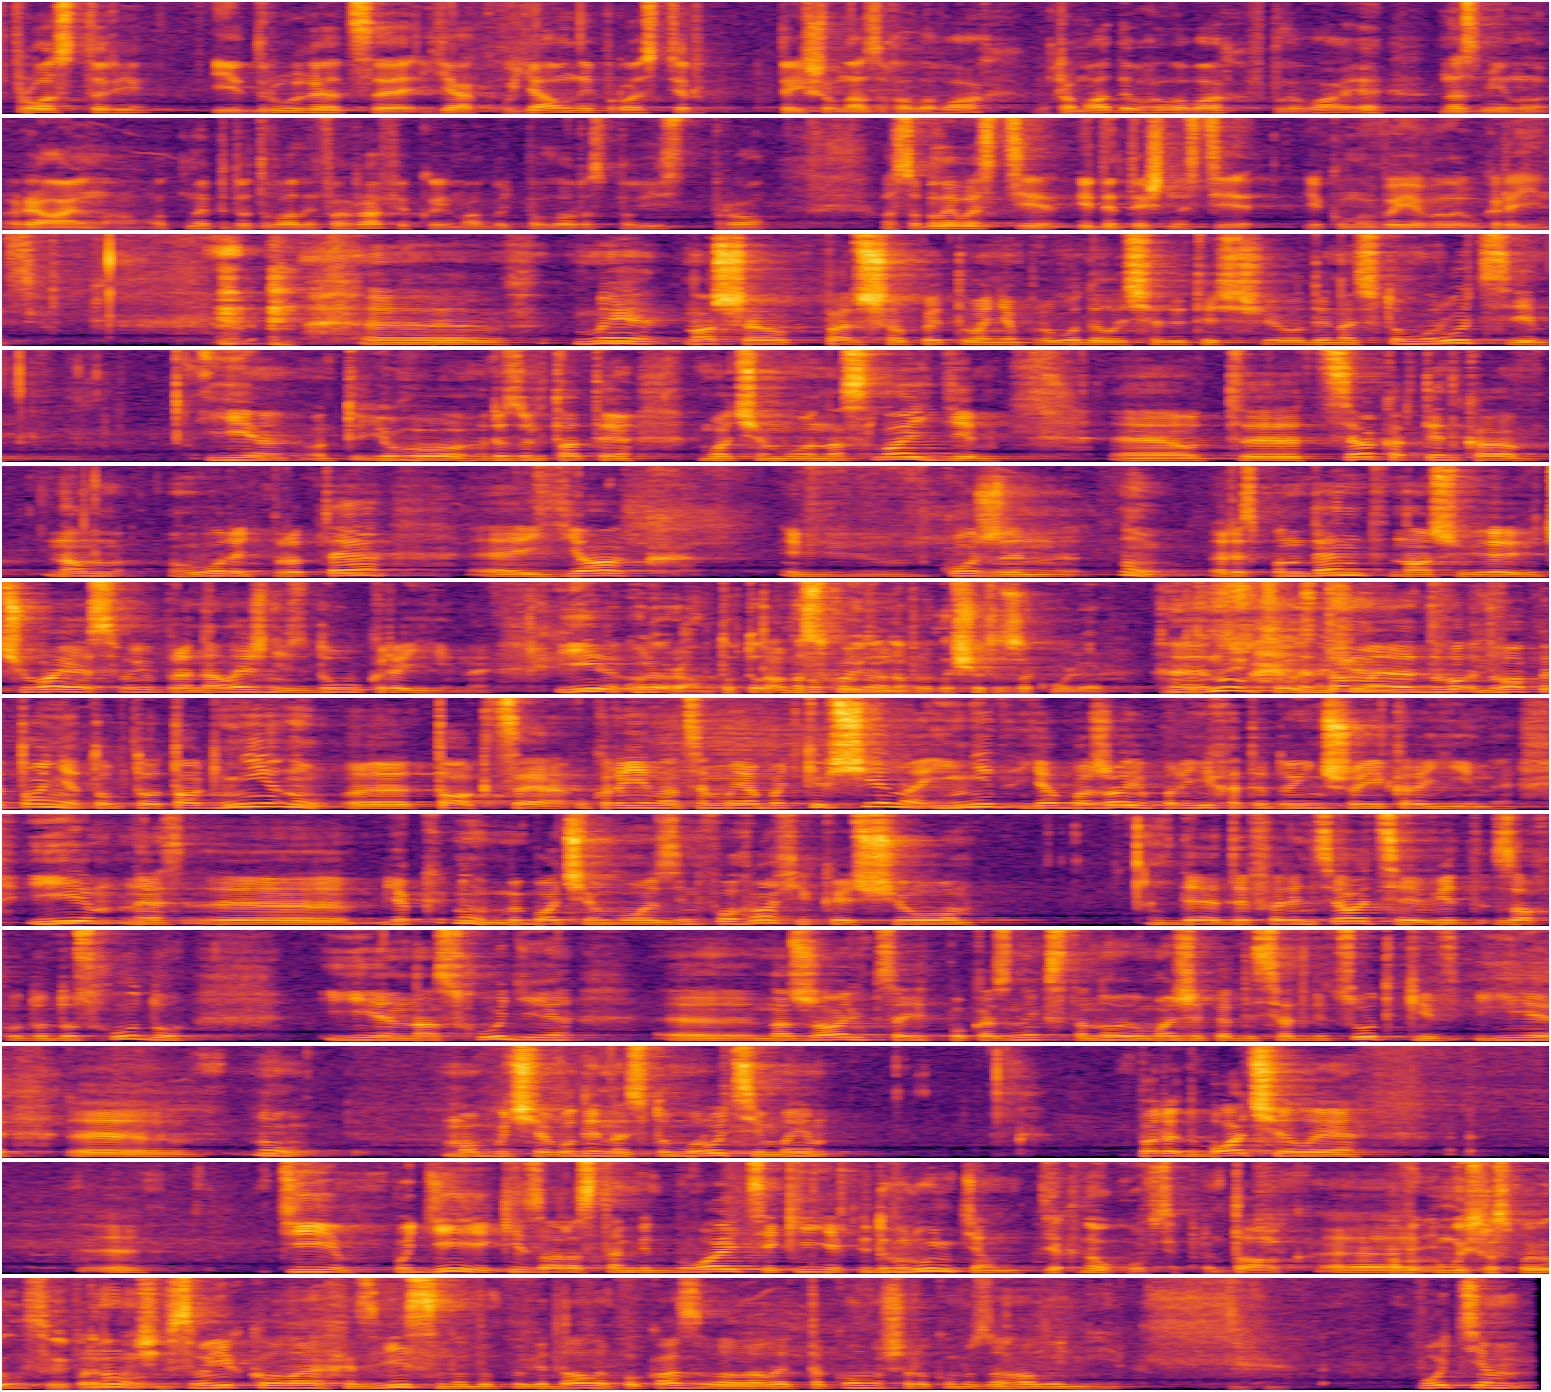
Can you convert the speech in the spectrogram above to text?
в просторі, і друге це як уявний простір, той, що в нас в головах, в громади в головах, впливає на зміну реального. От ми підготували інфографіку, і, мабуть, Павло розповість про особливості ідентичності, яку ми виявили українців. Е, Ми наше перше опитування проводили ще у 2011 році, і от його результати бачимо на слайді. Е, От е, ця картинка нам говорить про те, е, як кожен ну, респондент наш відчуває свою приналежність до України. І По кольорам. Тобто Так, на сході, кольорам. наприклад, що це за колір? Е, Тобто, Ну, це означає- там е, два, два питання. Тобто, так, ні, ну е, так, це Україна, це моя батьківщина, і ні, я бажаю переїхати до іншої країни. І е, е, як ну, ми бачимо з інфографіки, що йде диференціація від заходу до сходу, і на сході. е, На жаль, цей показник становив майже 50%. І, е, ну, мабуть, ще в 2011 році ми передбачили е, ті події, які зараз там відбуваються, які є підґрунтям. Як науковці. Так, А ви комусь розповіли свої передбачення? Ну, передбачення? своїх колег, звісно, доповідали, показували, але в такому широкому загалу ні. Потім,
